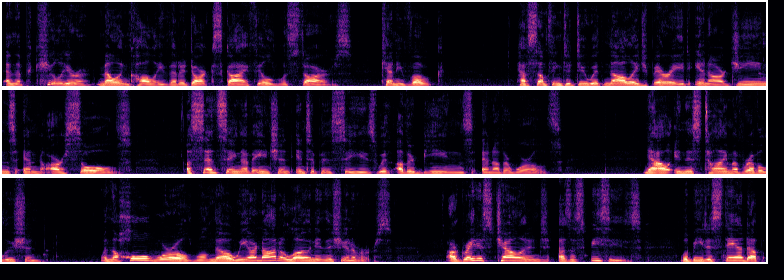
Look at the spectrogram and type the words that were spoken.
and the peculiar melancholy that a dark sky filled with stars can evoke have something to do with knowledge buried in our genes and our souls, a sensing of ancient intimacies with other beings and other worlds. Now, in this time of revolution, when the whole world will know we are not alone in this universe, our greatest challenge as a species will be to stand up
